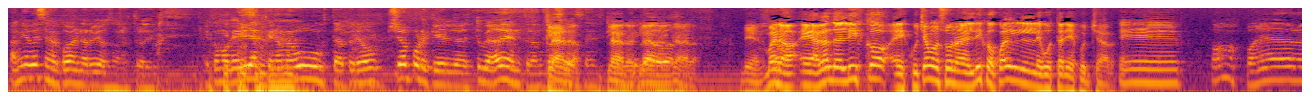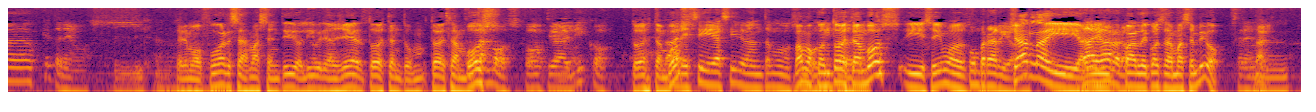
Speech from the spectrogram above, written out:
A mí a veces me pone nervioso nuestro disco. Es como que hay días que no me gusta, pero yo porque lo estuve adentro. Entonces Claro, es claro, complicado. claro, claro. Bien. Bueno, eh, hablando del disco, escuchamos uno del disco. ¿Cuál le gustaría escuchar? Eh, podemos poner. ¿Qué tenemos? Tenemos fuerzas, más sentido, libre ayer, todo está en, tu, todo está en ¿Está en vos. vos? ¿Podemos tirar el disco? Todo está en Vale, vos. sí, así levantamos. Vamos un con todo está en vos y seguimos arriba. charla y Dale, bárbaro. par de cosas más en vivo. Excelente. Dale.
